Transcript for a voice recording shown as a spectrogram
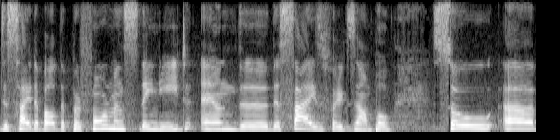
decide about the performance they need and uh, the size, for example. So uh,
